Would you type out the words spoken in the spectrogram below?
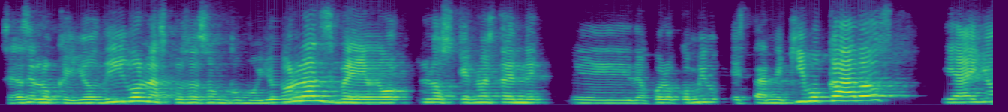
se hace lo que yo digo, las cosas son como yo las veo, los que no estén eh, de acuerdo conmigo están equivocados y ahí yo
